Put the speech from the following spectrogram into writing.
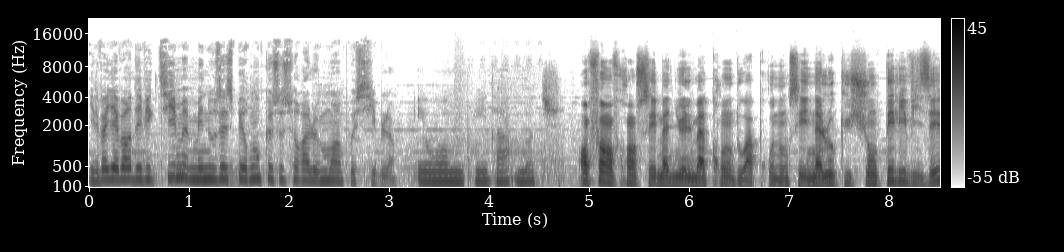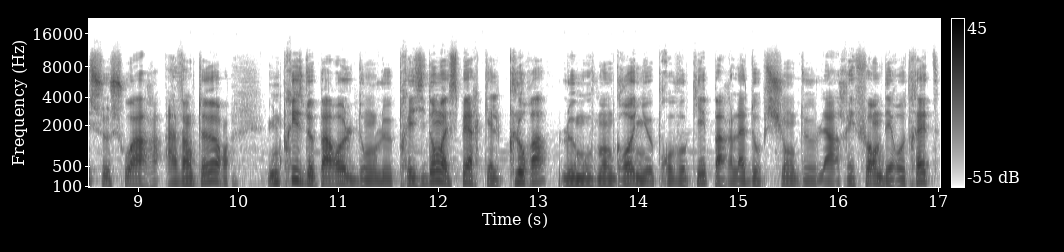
Il va y avoir des victimes, mais nous espérons que ce sera le moins possible. Enfin, en France, Emmanuel Macron doit prononcer une allocution télévisée ce soir à 20h, une prise de parole dont le président espère qu'elle clora le mouvement grogne provoqué par l'adoption de la réforme des retraites,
